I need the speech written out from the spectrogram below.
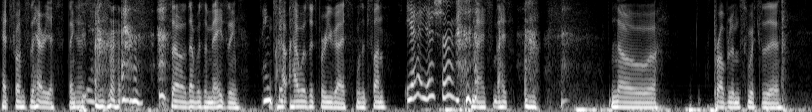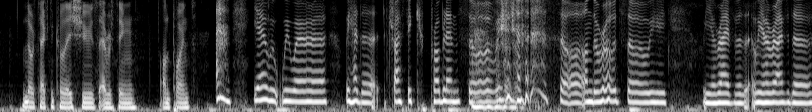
headphones there. Yes, thank Yes. you. so that was amazing. Thank you. How, how was it for you guys? Was it fun? Yeah, yeah, sure. nice, nice. no problems with the. No technical issues. Everything on point. yeah, we, we were uh, we had a traffic problem, so we so on the road, so we we arrived we arrived uh,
